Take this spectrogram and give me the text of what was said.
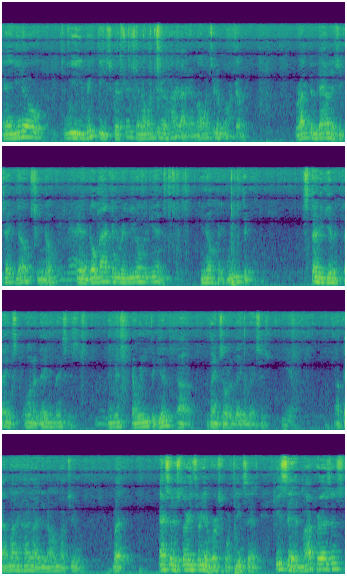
And you know, we read these scriptures and I want you to highlight them. I want you to mark them. Write them down as you take notes, you know, Amen. and go back and review them again. You know, we need to study giving thanks on a daily basis. Mm. Amen. And we need to give uh, thanks on a daily basis. Yeah. I've got mine highlighted. I don't know about you. But Exodus 33 and verse 14 says, He said, My presence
